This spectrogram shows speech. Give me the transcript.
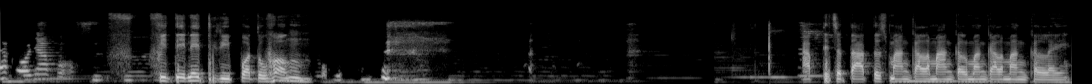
Pokoknya apa? Fitine diripot wong. Update status mangkal mangkal mangkal mangkal ae.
